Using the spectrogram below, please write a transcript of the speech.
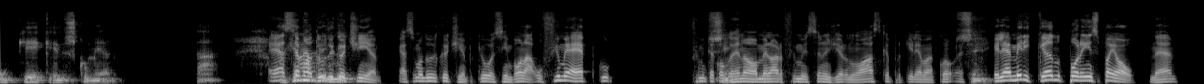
O que que eles comeram? Tá? Essa Porque é uma dúvida que eu primeira- tinha. Essa é uma dúvida que eu tinha. Porque, assim, vamos lá. O filme é épico. O filme tá Sim. concorrendo ao melhor filme estrangeiro no Oscar, porque ele é uma. Sim. Ele é americano, porém espanhol, né?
